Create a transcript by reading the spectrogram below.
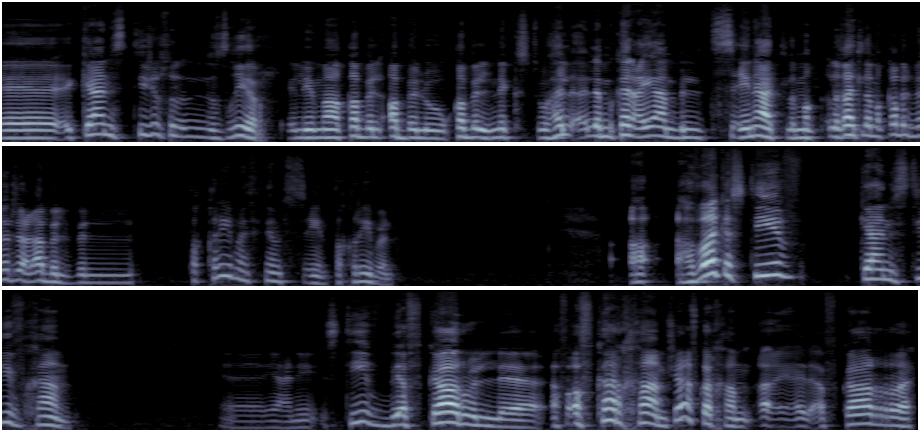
آه، كان ستيف جوبز الصغير اللي ما قبل أبل وقبل نكست وهل لما كان أيام بالتسعينات لما لغاية لما قبل ما يرجع لأبل بال تقريبا 92 تقريبا. هذاك ستيف كان ستيف خام. آه، يعني ستيف بأفكاره أفكار خام. شو أفكار خام؟ آه، يعني أفكار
